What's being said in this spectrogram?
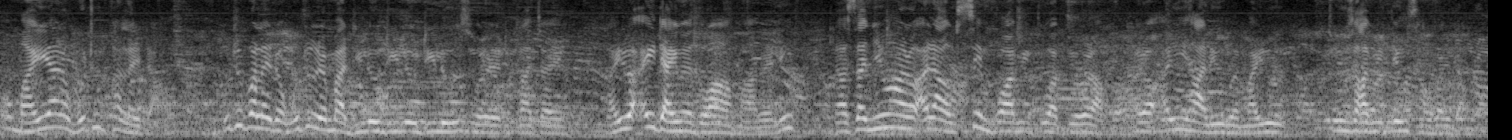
ဟိုမာကြီးကတော့ဝတ္ထုဖတ်လိုက်တာ ဝတ္ထုဖတ်လိုက်တော့ဝတ္ထုထဲမှာဒီလိုဒီလိုဒီလိုဆိုတဲ့အခါကျရင်မာကြီးတို့အဲ့တိုင်းပဲသွားရမှာပဲလေဒါဇညင်းကတော့အဲ့ဒါကိုစင့်ပွားပြီးသူကပြောတာပေါ့အဲ့တော့အဲ့ဒီဟာလေးကိုပဲမာကြီးတို့စူးစမ်းပြီးပြုံးဆောင်လိုက်တာပေါ့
